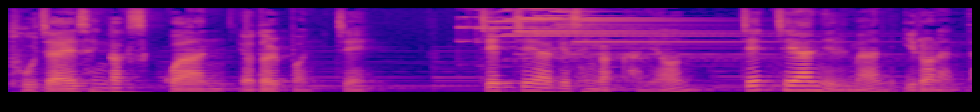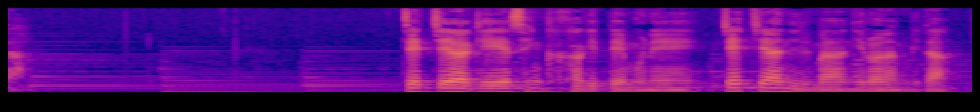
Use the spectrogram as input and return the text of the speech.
부자의 생각 습관 여덟 번째. 째째하게 생각하면 째째한 일만 일어난다. 째째하게 생각하기 때문에 째째한 일만 일어납니다.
